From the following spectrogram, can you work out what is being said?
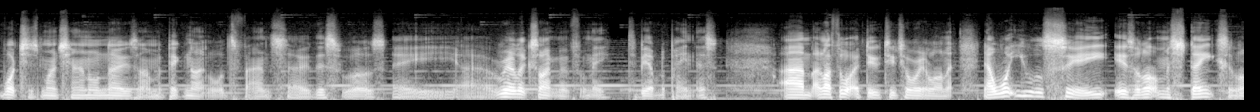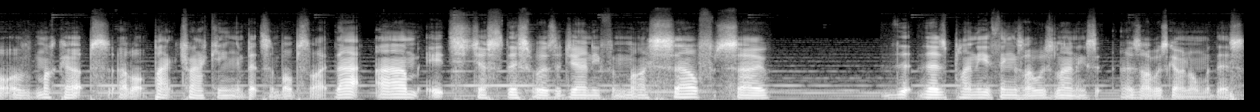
watches my channel knows I'm a big Night Lords fan, so this was a uh, real excitement for me to be able to paint this um, and I thought I'd do a tutorial on it. Now what you will see is a lot of mistakes, a lot of muck-ups, a lot of backtracking and bits and bobs like that. Um, it's just this was a journey for myself, so th there's plenty of things I was learning as I was going on with this.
